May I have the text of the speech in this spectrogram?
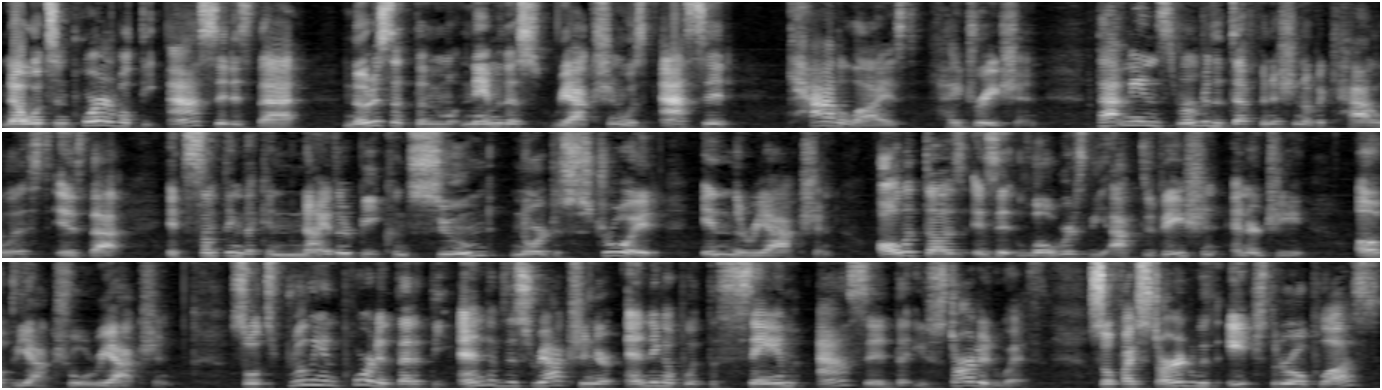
Now what's important about the acid is that, notice that the name of this reaction was acid catalyzed hydration. That means, remember the definition of a catalyst is that it's something that can neither be consumed nor destroyed in the reaction. All it does is it lowers the activation energy of the actual reaction. So it's really important that at the end of this reaction, you're ending up with the same acid that you started with. So if I started with H3O+, plus,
